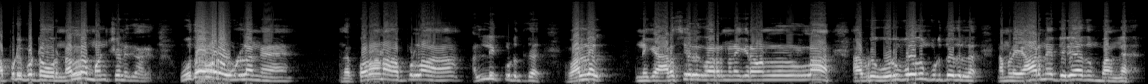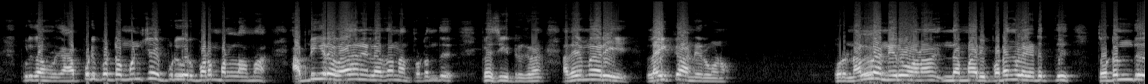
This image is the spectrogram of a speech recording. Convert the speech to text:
அப்படிப்பட்ட ஒரு நல்ல மனுஷனுக்காக. உதவுற உள்ளங்க அந்த கொரோனா அப்பெல்லாம் அள்ளி கொடுத்த வள்ளல். இன்னைக்கு அரசியலுக்கு வர நினைக்கிறவங்கலாம் அப்படி ஒருபோதும் கொடுத்ததில்ல. நம்மளை யாருன்னே தெரியாதும்பாங்க. புரியுதா அவங்களுக்கு அப்படிப்பட்ட மனுஷன் இப்படி ஒரு படம் பண்ணலாமா? அப்படிங்கிற வேதனையில் தான் நான் தொடர்ந்து பேசிக்கிட்டு இருக்கிறேன். அதே மாதிரி லைக்கா நிறுவனம். ஒரு நல்ல நிறுவனம். இந்த மாதிரி படங்களை எடுத்து தொடர்ந்து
